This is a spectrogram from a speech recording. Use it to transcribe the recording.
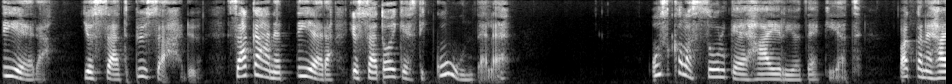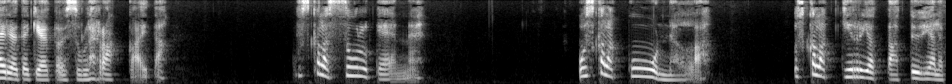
tiedä, jos sä et pysähdy. Säkään et tiedä, jos sä et oikeasti kuuntele. Uskalla sulkea häiriötekijät, vaikka ne häiriötekijät olisi sulle rakkaita. Uskalla sulkea ne. Uskalla kuunnella. Uskalla kirjoittaa tyhjälle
